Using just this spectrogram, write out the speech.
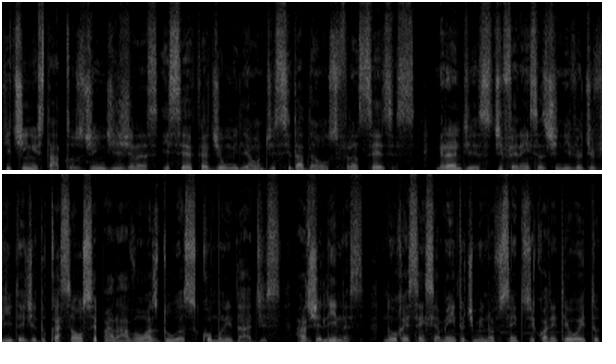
que tinham status de indígenas e cerca de um milhão de cidadãos franceses. Grandes diferenças de nível de vida e de educação separavam as duas comunidades argelinas. No recenseamento de 1948,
